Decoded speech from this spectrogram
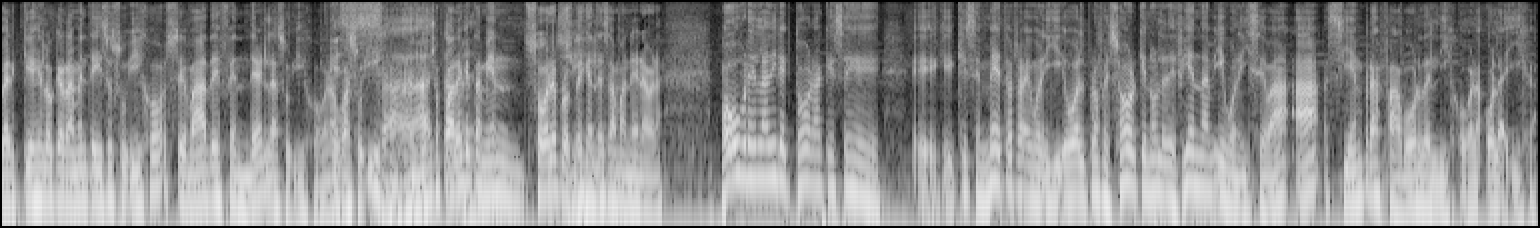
ver qué es lo que realmente hizo su hijo, se va a defenderle a su hijo o a su hija. Hay muchos padres que también sobreprotegen de esa manera, ¿verdad? Pobre la directora que se, eh, que, se mete otra vez, o el profesor que no le defienda, y bueno, y se va a siempre a favor del hijo, O la hija.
